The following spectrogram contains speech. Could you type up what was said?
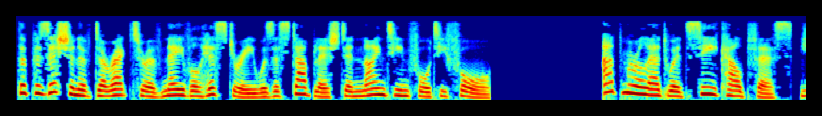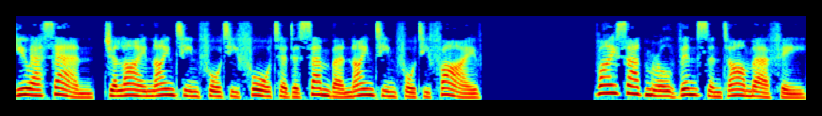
The position of Director of Naval History was established in 1944. Admiral Edward C. Kalbfus, USN, July 1944 to December 1945. Vice Admiral Vincent R. Murphy,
